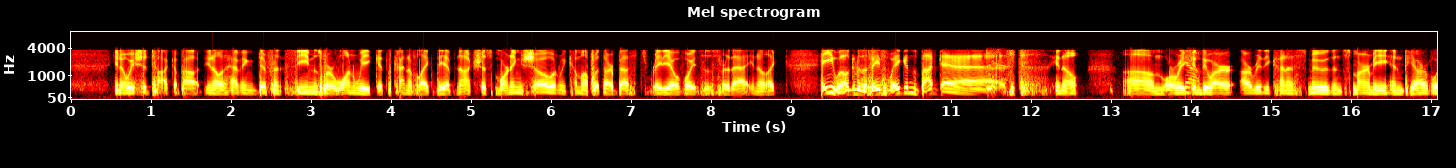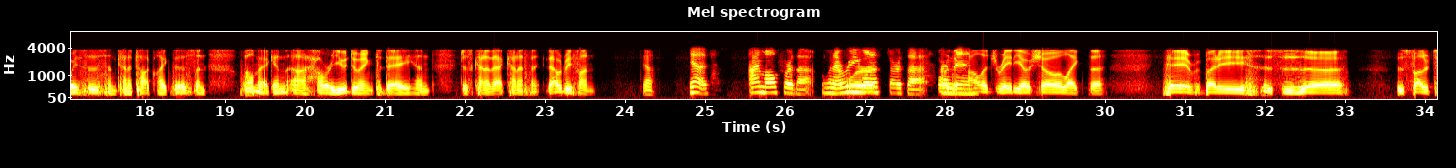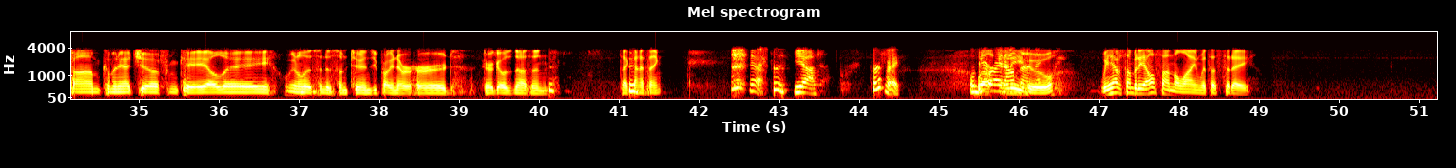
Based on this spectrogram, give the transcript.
you know we should talk about you know having different themes where one week it's kind of like the obnoxious morning show and we come up with our best radio voices for that. You know like, hey, welcome to the Faith Awakens podcast. You know. Um, or we yeah. can do our, our really kind of smooth and smarmy NPR voices and kind of talk like this. And, well, Megan, uh, how are you doing today? And just kind of that kind of thing. That would be fun. Yeah. Yes. I'm all for that. Whenever or, you want to start that. Or I'm the in. college radio show, like the, hey, everybody, this is, uh, this is Father Thom coming at you from KLA. We're going to listen to some tunes you probably never heard. Here goes nothing. That kind of thing. Yeah. yeah. Perfect. We'll, well get right anywho, on that. we have somebody else on the line with us today.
